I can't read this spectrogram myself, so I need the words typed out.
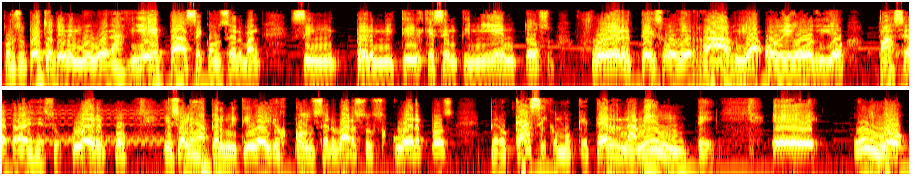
Por supuesto, tienen muy buenas dietas, se conservan sin permitir que sentimientos fuertes o de rabia o de odio pase a través de su cuerpo. Y eso les ha permitido a ellos conservar sus cuerpos, pero casi como que eternamente. Eh, uno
